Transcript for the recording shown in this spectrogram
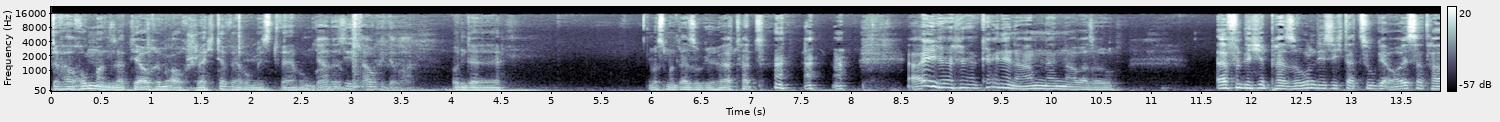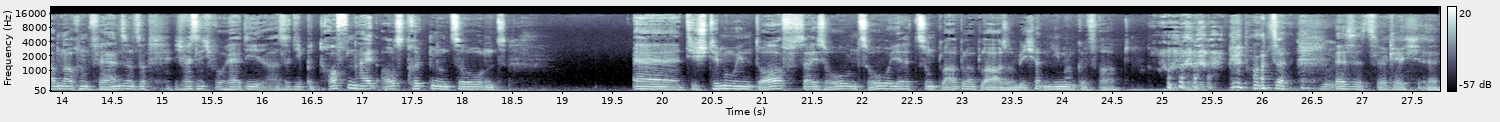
Warum? Man sagt ja auch immer, auch schlechte Werbung ist Werbung. Ja, das ist auch wieder wahr. Und äh, was man da so gehört hat, ja, ich will keine Namen nennen, aber so öffentliche Personen, die sich dazu geäußert haben, auch im Fernsehen und so. Ich weiß nicht, woher die, also die Betroffenheit ausdrücken und so und äh, die Stimmung im Dorf sei so und so jetzt und bla bla bla. Also mich hat niemand gefragt. also, das ist jetzt wirklich. Äh,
